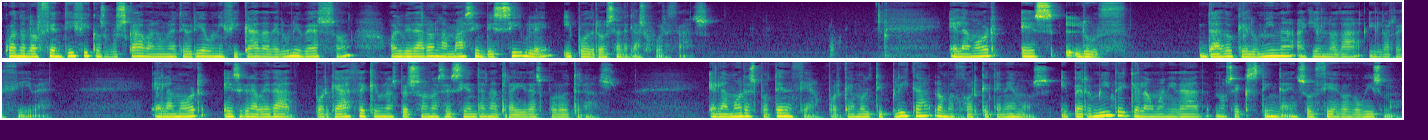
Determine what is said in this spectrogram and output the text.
Cuando los científicos buscaban una teoría unificada del universo, olvidaron la más invisible y poderosa de las fuerzas. El amor es luz, dado que ilumina a quien lo da y lo recibe. El amor es gravedad, porque hace que unas personas se sientan atraídas por otras. El amor es potencia, porque multiplica lo mejor que tenemos y permite que la humanidad no se extinga en su ciego egoísmo.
